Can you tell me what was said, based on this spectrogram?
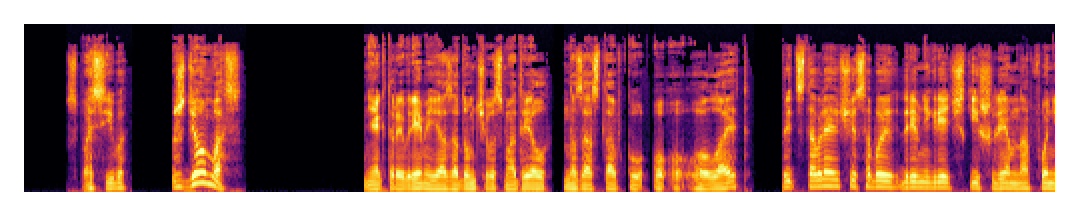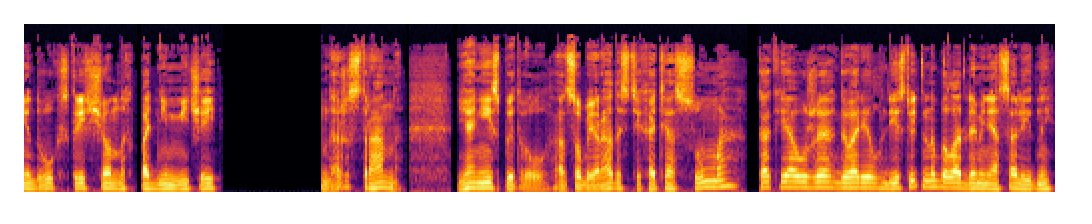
— Спасибо. Ждем вас. Некоторое время я задумчиво смотрел на заставку ООО «Лайт», представляющую собой древнегреческий шлем на фоне двух скрещенных под ним мечей. Даже странно. Я не испытывал особой радости, хотя сумма, как я уже говорил, действительно была для меня солидной.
